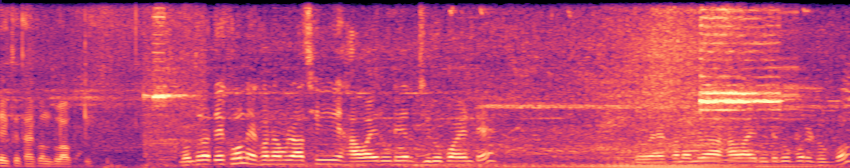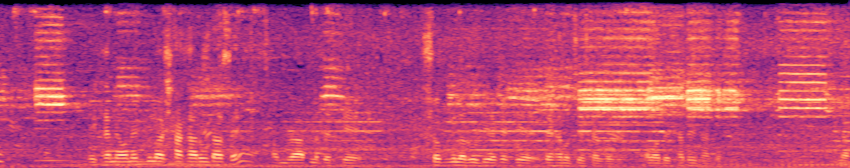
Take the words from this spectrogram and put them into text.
দেখতে থাকুন ব্লগটি। বন্ধুরা দেখুন, এখন আমরা আছি হাওয়াই রোডের জিরো পয়েন্টে। তো এখন আমরা হাওয়াই রোডের উপরে ঢুকবো। এখানে অনেকগুলো শাখা রুট আছে। আমরা আপনাদেরকে সবগুলো রুটই একে দেখানোর চেষ্টা করব। আমাদের সাথেই থাকুন। না।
